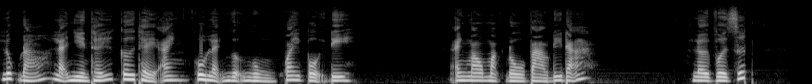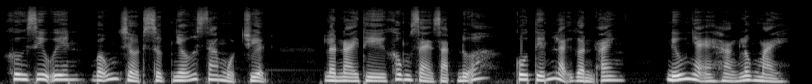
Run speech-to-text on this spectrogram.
Lúc đó lại nhìn thấy cơ thể anh, cô lại ngượng ngùng quay vội đi. Anh mau mặc đồ vào đi đã. Lời vừa dứt, Khương Di Uyên bỗng chợt sực nhớ ra một chuyện. Lần này thì không rẻ rặt nữa cô tiến lại gần anh, níu nhẹ hàng lông mày.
